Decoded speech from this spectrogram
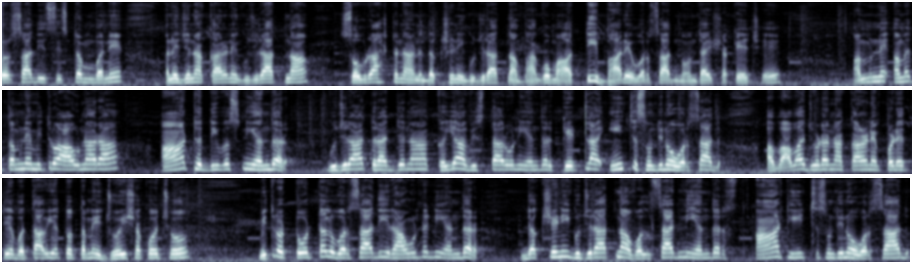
વરસાદી સિસ્ટમ બને અને જેના કારણે ગુજરાતના સૌરાષ્ટ્રના અને દક્ષિણી ગુજરાતના ભાગોમાં અતિ ભારે વરસાદ નોંધાઈ શકે છે. અમને, અમે તમને મિત્રો આવનારા આઠ દિવસની અંદર ગુજરાત રાજ્યના કયા વિસ્તારોની અંદર કેટલા ઇંચ સુધીનો વરસાદ આ વાવાઝોડાના કારણે પડે તે બતાવીએ તો તમે જોઈ શકો છો. મિત્રો, ટોટલ વરસાદી રાઉન્ડની અંદર દક્ષિણી ગુજરાતના વલસાડની અંદર આઠ ઇંચ સુધીનો વરસાદ,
